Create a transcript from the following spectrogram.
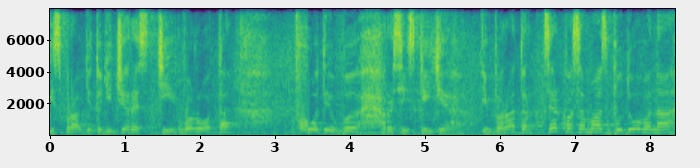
І справді тоді через ті ворота входив російський імператор. Церква сама збудована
